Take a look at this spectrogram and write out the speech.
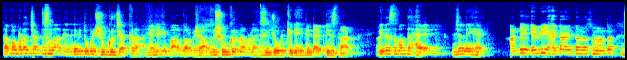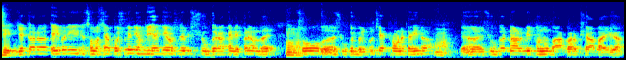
ਤਾਂ ਆਪਾਂ ਬੜਾ ਝੱਟ ਸਲਾਹ ਦਿੰਦੇ ਵੀ ਤੂੰ ਆਪਣੀ ਸ਼ੂਗਰ ਚੈੱਕ ਕਰਾ। ਯਾਨੀ ਕਿ ਬਾਰ-ਬਾਰ ਪਿਸ਼ਾਬ ਨੂੰ ਸ਼ੂਗਰ ਨਾਲ ਬੜਾ ਅਸੀਂ ਜੋੜ ਕੇ ਦੇਖਦੇ ਡਾਇਬੀਟੀਜ਼ ਨਾਲ। ਇਹਦਾ ਸੰਬੰਧ ਹੈ ਜਾਂ ਨਹੀਂ ਹੈ? ਹਾਂਜੀ ਇਹ ਵੀ ਹੈਗਾ ਇਦਾਂ ਦਾ ਸੰਬੰਧ। ਜੀ। ਜੇਕਰ ਕਈ ਵਾਰੀ ਸਮੱਸਿਆ ਕੁਝ ਵੀ ਨਹੀਂ ਹੁੰਦੀ ਹੈਗੀ ਉਸ ਦੇ ਵਿੱਚ ਸ਼ੂਗਰ ਆ ਕੇ ਨਿਕਲ ਆਉਂਦਾ ਹੈ। ਸੋ ਸ਼ੂਗਰ ਬਿਲਕੁਲ ਚੈੱਕ ਕਰਾਉਣਾ ਚਾਹੀਦਾ। ਸ਼ੂਗਰ ਨਾਲ ਵੀ ਤੁਹਾਨੂੰ ਵਾਰ-ਵਾਰ ਪਿਸ਼ਾਬ ਆਏਗਾ।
